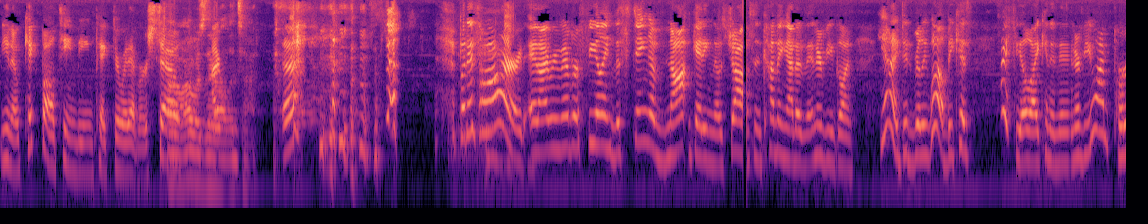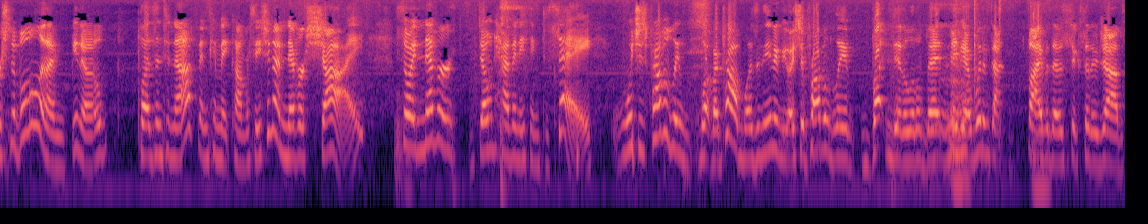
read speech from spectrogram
you know, kickball team being picked or whatever. So oh i was there I- all the time but it's hard. And I remember feeling the sting of not getting those jobs and coming out of the interview going, yeah, I did really well because I feel like in an interview I'm personable and I'm, you know, pleasant enough and can make conversation. I'm never shy. So I never don't have anything to say, which is probably what my problem was in the interview. I should probably have buttoned it a little bit and maybe I uh-huh. would have gotten five of those six other jobs.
